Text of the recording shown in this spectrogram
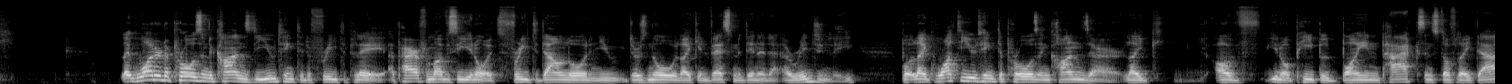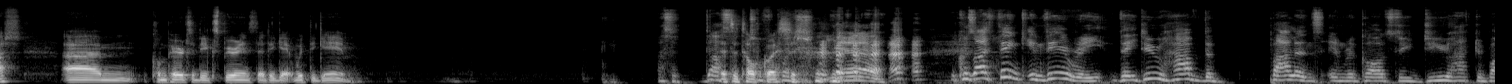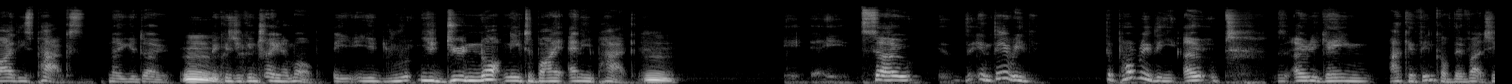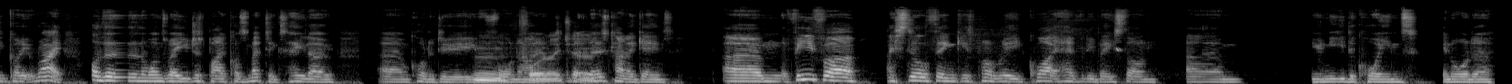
like what are the pros and the cons do you think to the free to play apart from obviously you know it's free to download and you there's no like investment in it originally but like what do you think the pros and cons are like of you know people buying packs and stuff like that um compared to the experience that they get with the game that's a that's it's a, a tough, tough question. question. yeah because I think in theory they do have the balance in regards to do you have to buy these packs? No, you don't, mm. because you can train them up. You, you you do not need to buy any pack. Mm. So, in theory, the probably the only game I can think of they've actually got it right, other than the ones where you just buy cosmetics, Halo, um, Call of Duty, mm, Fortnite, Fortnite yeah. those kind of games. Um, FIFA, I still think is probably quite heavily based on um, you need the coins in order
